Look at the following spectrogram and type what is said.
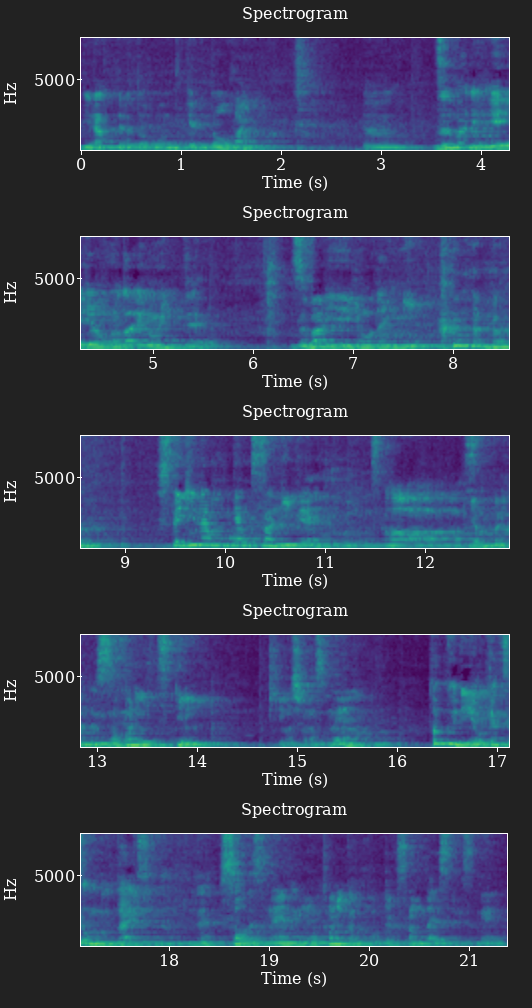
ンになってると思うんだけれど、はい。うんズバリ営業の醍醐味って、ズバリ営業の醍醐味？素敵なお客さんに出会えるところですか？あやっぱりそこに尽きる気がしますね。特にお客様の大好きなのね。そうですね。もうとにかくお客さん大好きですね。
